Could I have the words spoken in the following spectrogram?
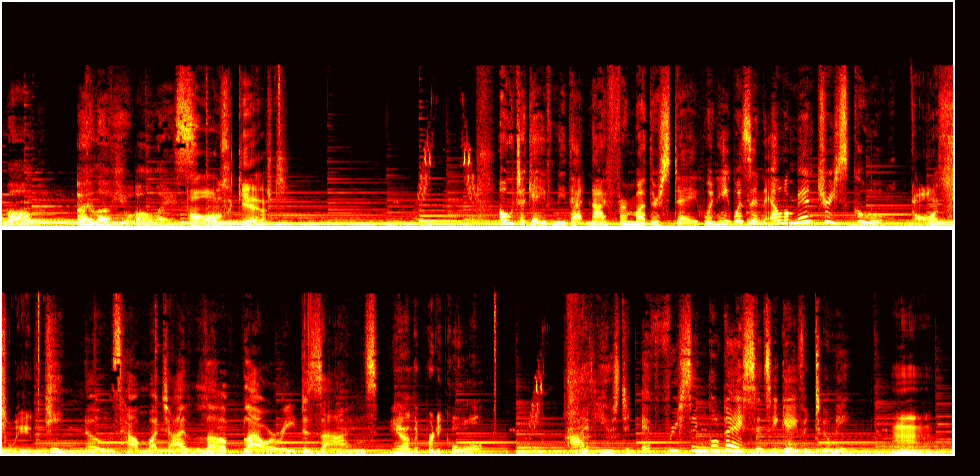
Mom, I love you always. Oh, it was a gift. Ota gave me that knife for Mother's Day when he was in elementary school. Aw, that's sweet. He knows how much I love flowery designs. Yeah, they're pretty cool. I've used it every single day since he gave it to me. Hmm.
